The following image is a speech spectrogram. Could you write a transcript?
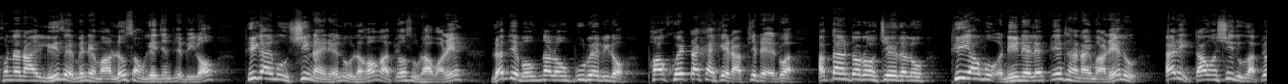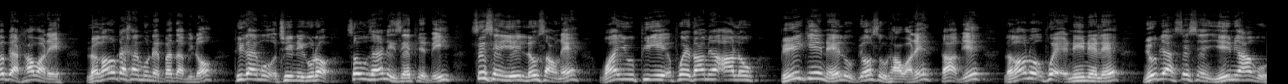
9:40မိနစ်မှာလှုပ်ဆောင်ခဲ့ခြင်းဖြစ်ပြီးတော့ထိခိုက်မှုရှိနိုင်တယ်လို့၎င်းကပြောဆိုထားပါတယ်လက်ပစ်ဘုံနှလုံးပူးတွဲပြီးတော့ဖောက်ခွဲတိုက်ခိုက်ခဲ့တာဖြစ်တဲ့အတွက်အတန်တော်တော်ကျဲသလိုထိရောက်မှုအနေနဲ့လည်းပြင်းထန်နိုင်ပါတယ်လို့ အဲ့ဒီတာဝန်ရှိသူကပြောပြထားပါတယ်၎င်းတိုက်ခိုက်မှုနဲ့ပတ်သက်ပြီးတော့ထိခိုက်မှုအခြေအနေကိုတော့စုံစမ်းနေဆဲဖြစ်ပြီးစစ်စင်ရေးလှုပ်ဆောင်တဲ့ YUPA အဖွဲ့သားများအားလုံးဘေးကင်းတယ်လို့ပြောဆိုထားပါတယ်ဒါအပြင်၎င်းတို့အဖွဲ့အနေနဲ့လည်းမြို့ပြစစ်စင်ရေးများကို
